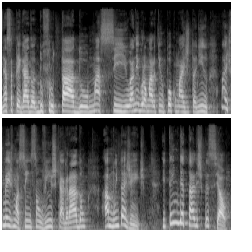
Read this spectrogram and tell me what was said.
nessa pegada do frutado, macio. A negro amaro tem um pouco mais de tanino, mas mesmo assim são vinhos que agradam a muita gente. E tem um detalhe especial.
